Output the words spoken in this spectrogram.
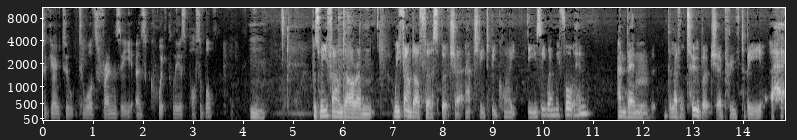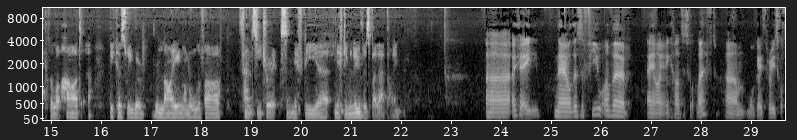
to go to towards frenzy as quickly as possible. Because we found our um, we found our first butcher actually to be quite easy when we fought him, and then the level two butcher proved to be a heck of a lot harder because we were relying on all of our fancy tricks and nifty uh, nifty maneuvers by that point. Uh, okay, now there's a few other AI cards he's got left. Um, we'll go through. He's got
